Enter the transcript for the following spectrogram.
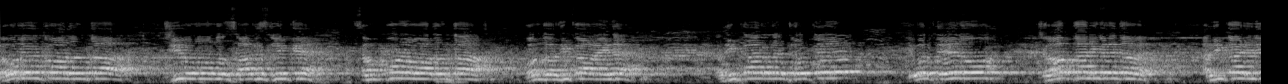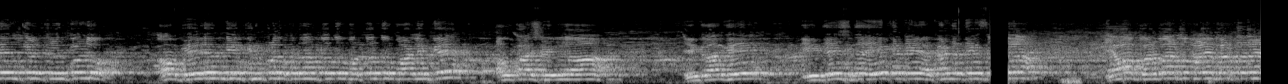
ಗೌರವಯುತವಾದಂತ ಜೀವನವನ್ನು ಸಾಗಿಸಲಿಕ್ಕೆ ಸಂಪೂರ್ಣವಾದಂತ ಒಂದು ಅಧಿಕಾರ ಇದೆ. ಅಧಿಕಾರದ ಜೊತೆ ಇವತ್ತೇನು ಜವಾಬ್ದಾರಿಗಳಿದ್ದಾವೆ. ಅಧಿಕಾರ ಇದೆ ಅಂತ ಹೇಳಿ ತಿಳ್ಕೊಂಡು ಆ ಬೇರೆಯವರಿಗೆ ಕಿರುಕುಳ ಕೊಡುವಂಥದ್ದು ಮತ್ತೊಂದು ಮಾಡಲಿಕ್ಕೆ ಅವಕಾಶ ಇಲ್ಲ. ಹೀಗಾಗಿ ಈ ದೇಶದ ಏಕತೆ ಅಖಂಡತೆ. ಯಾವಾಗ ಬರಬಾರ್ದು, ಮಳೆ ಬರ್ತದೆ,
